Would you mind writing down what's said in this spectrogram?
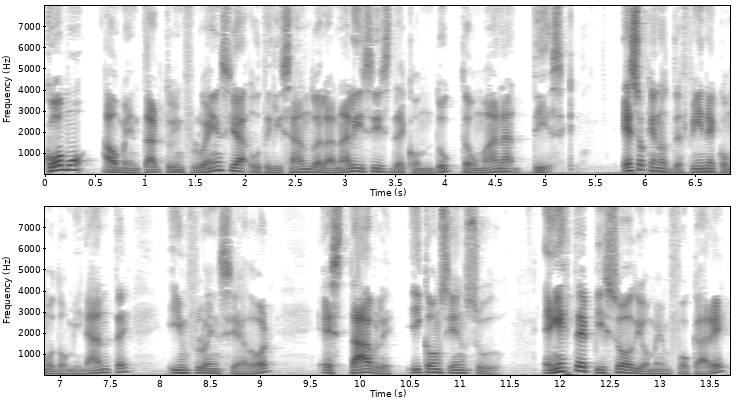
Cómo aumentar tu influencia utilizando el análisis de conducta humana DISC. Eso que nos define como dominante, influenciador, estable y concienzudo. En este episodio me enfocaré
